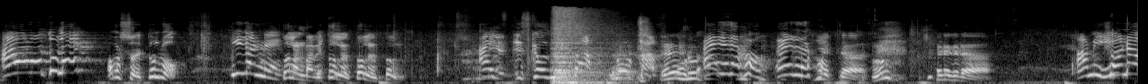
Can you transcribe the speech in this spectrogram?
আমার বলে তুলেন। অবশ্যই তুলবো। কি জন্যে? তোলেন ভাবি তোলেন তোলেন তোলেন। আই। এক্সকিউজ মি তা নো তা এই দেখো এই দেখো। এটা এটা কেটা? আমি শোনো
